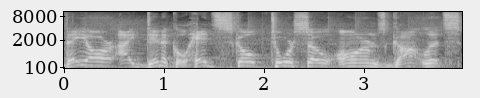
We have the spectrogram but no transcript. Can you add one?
they are identical. Head sculpt, torso, arms, gauntlets,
